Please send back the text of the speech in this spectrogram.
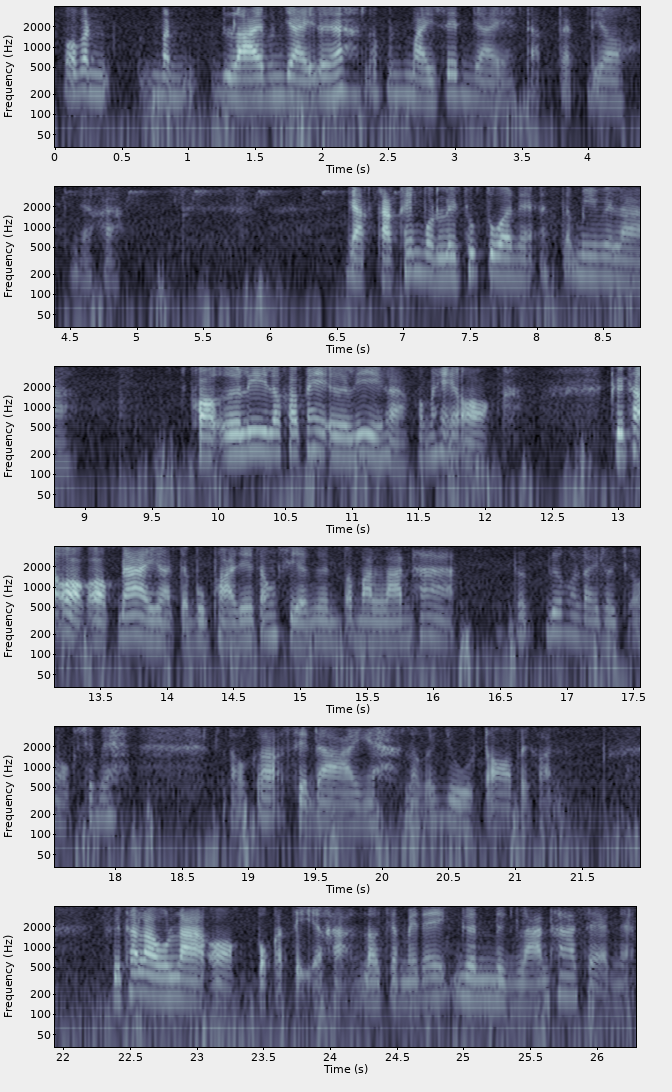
เพราะมันมันลายมันใหญ่เลยนะแล้วมันไหมเส้นใหญ่ถักแป๊บเดียวเนี่ยค่ะ อยากถักให้หมดเลยทุกตัวเนี่ยถ้ามีเวลา ขอเออร์ลี่แล้วเขาไม่ให้เออร์ลี่ค่ะเขาไม่ให้ออก คือถ้าออกออกได้ค่ะ แต่บุพาจะต้องเสียเงินประมาณล้านห้าเรื่องอะไรเราจะออกใช่ไหม เราก็เสียดายไงเราก็อยู่ต่อไปก่อน คือถ้าเราลาออกปกติอะค่ะ เราจะไม่ได้เงินหนึ่งล้านห้าแสนเนี่ย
